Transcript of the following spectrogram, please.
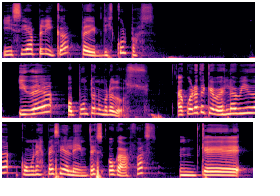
Y si aplica, pedir disculpas. Idea o punto número 2. Acuérdate que ves la vida con una especie de lentes o gafas mm, que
